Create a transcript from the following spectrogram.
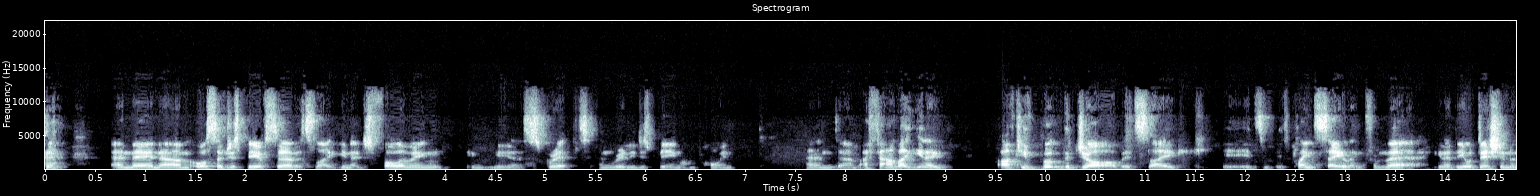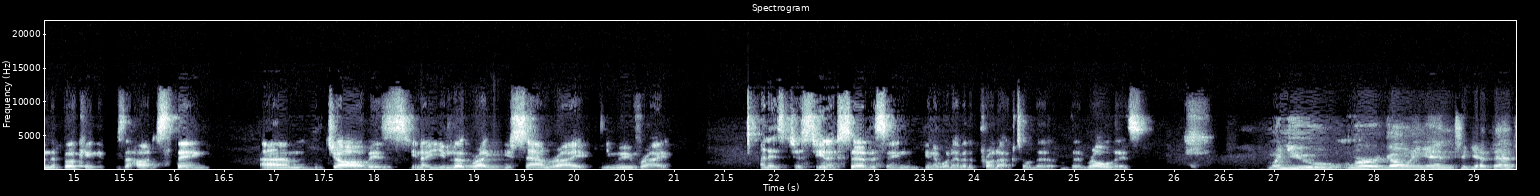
and then um, also just be of service, like you know, just following you know script and really just being on point. And um, I found like you know, after you've booked the job, it's like it's it's plain sailing from there. You know, the audition and the booking is the hardest thing. Um, the job is, you know, you look right, you sound right, you move right, and it's just you know servicing, you know, whatever the product or the the role is. When you were going in to get that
